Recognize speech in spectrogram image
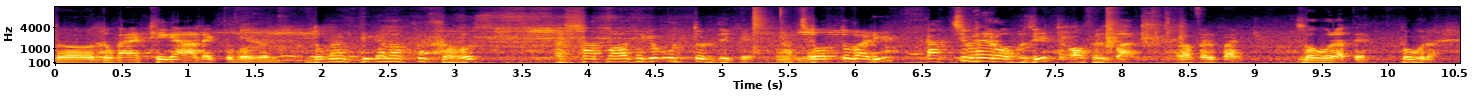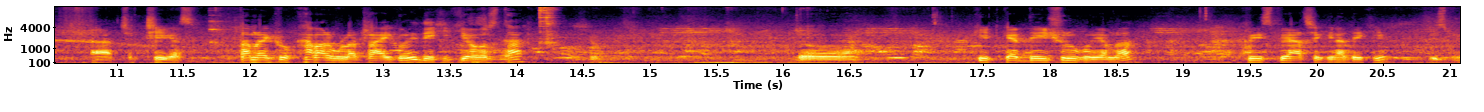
তো দোকানের ঠিকানাটা একটু বলবেন। দোকানের ঠিকানা খুব সহজ। সাতমালা থেকে উত্তর দিকে। আচ্ছা। দত্তবাড়ি কাচ্চি ভাইয়ের অপোজিট অফেল পার্ক রফেল পার্ক বগুড়াতে? বগুড়া। আচ্ছা ঠিক আছে। তো আমরা একটু খাবারগুলো ট্রাই করি দেখি কি অবস্থা। তো কিটক্যাট দিয়ে শুরু করি আমরা। ক্রিসপি আছে কিনা দেখি। ক্রিসপি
